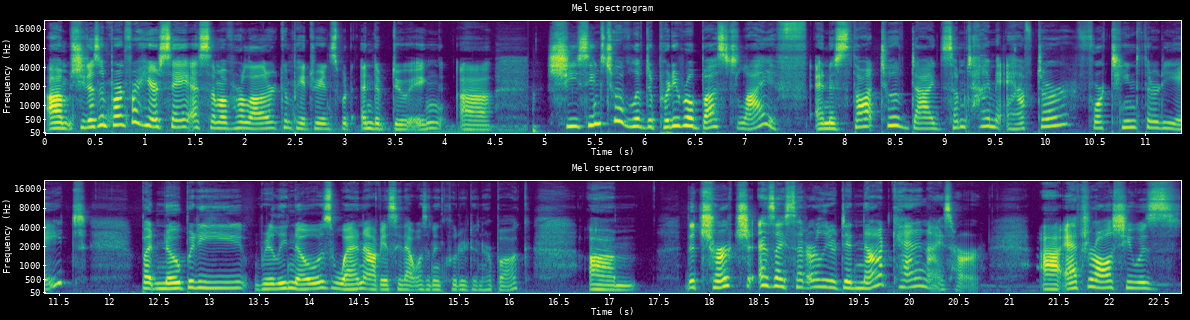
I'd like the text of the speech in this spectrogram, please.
Um, she doesn't burn for hearsay, as some of her Lollard compatriots would end up doing. Uh, she seems to have lived a pretty robust life and is thought to have died sometime after 1438, but nobody really knows when. Obviously, that wasn't included in her book. Um, the church, as I said earlier, did not canonize her. Uh, after all, she was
